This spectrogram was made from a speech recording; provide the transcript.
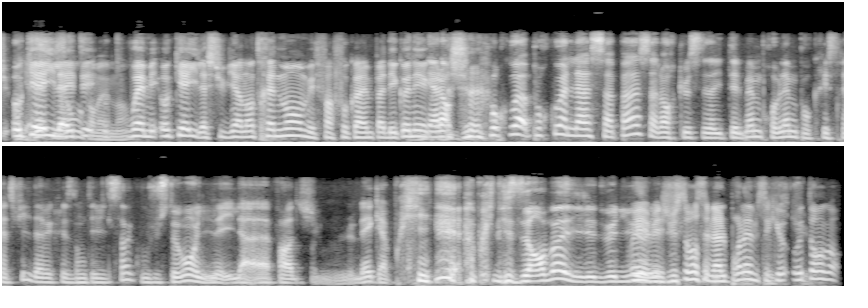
Tu- ok, Il a il été, même, hein. ouais, mais ok, il a subi un entraînement, mais enfin, faut quand même pas déconner. Et quoi. alors, pourquoi, pourquoi là ça passe alors que ça a été le même problème pour Chris Redfield avec Resident Evil 5 où justement il, il a, enfin le mec a pris, a pris des hormones, il est devenu. Oui, euh, mais justement, c'est là le problème, c'est que autant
